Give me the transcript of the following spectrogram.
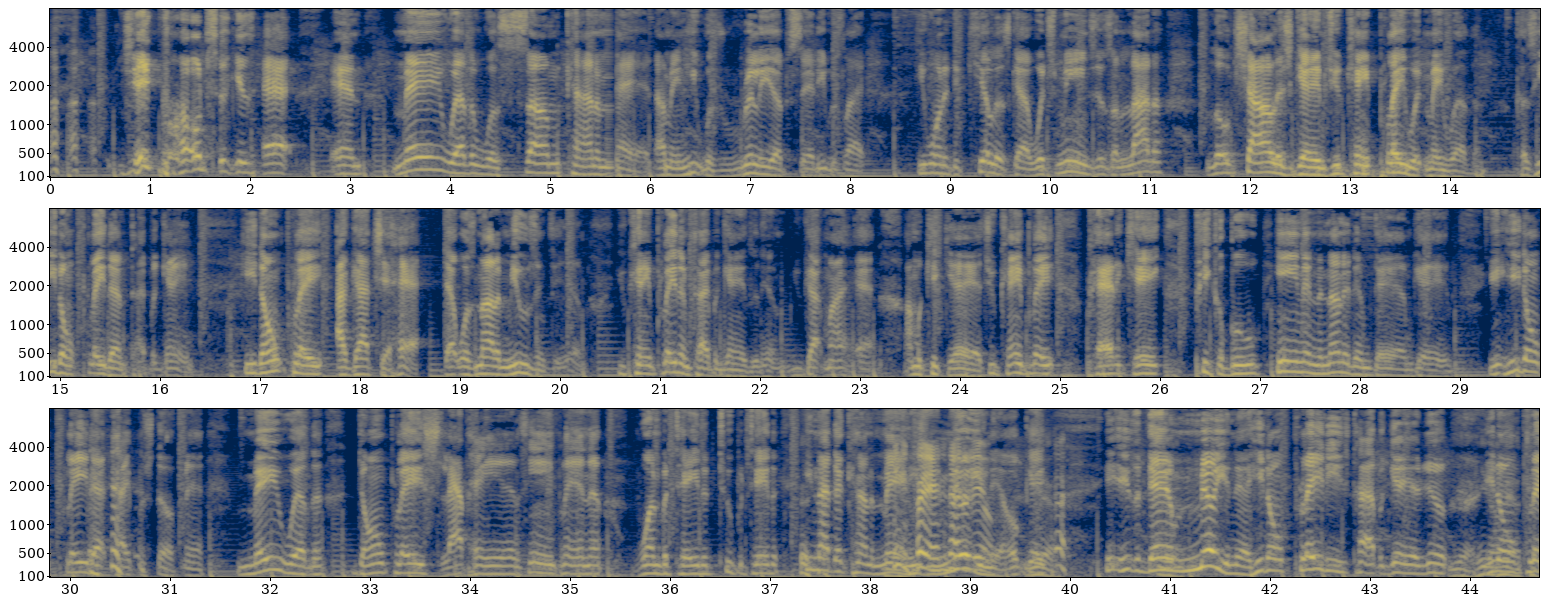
Jake Paul took his hat and Mayweather was some kind of mad. I mean, he was really upset. He was like, he wanted to kill this guy, which means there's a lot of little childish games you can't play with Mayweather because he don't play that type of game. He don't play I got your hat. That was not amusing to him. You can't play them type of games with him. You got my hat. I'm gonna kick your ass. You can't play patty cake, peekaboo. He ain't into none of them damn games. He, don't play that type of stuff, man. Mayweather don't play slap hands. He ain't playing that one potato, two potato. He's not that kind of man. He's a playing none of them. millionaire, okay? He, he's a damn millionaire. He don't play these type of games. You know, Yeah, he he don't don't have to.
